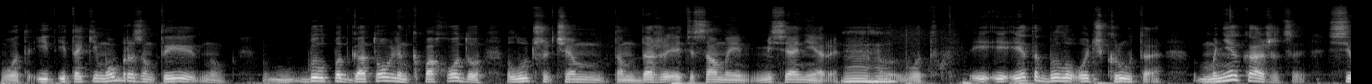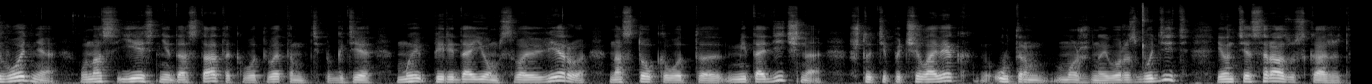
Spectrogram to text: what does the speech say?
вот, и, и таким образом ты, ну, был подготовлен к походу лучше, чем там даже эти самые миссионеры. Угу. Вот. И, и это было очень круто. Мне кажется, сегодня у нас есть недостаток вот в этом, типа, где мы передаем свою веру настолько вот э, методично, что типа человек утром можно его разбудить, и он тебе сразу скажет,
